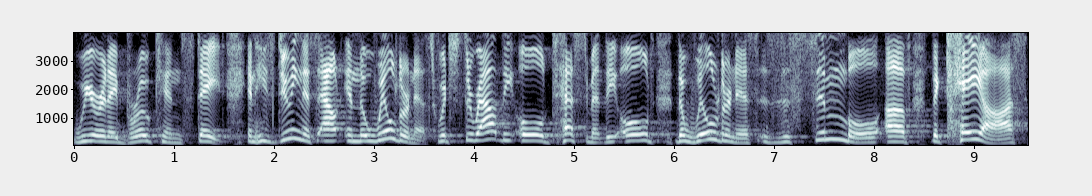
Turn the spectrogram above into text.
We are in a broken state. And he's doing this out in the wilderness, which throughout the Old Testament, the old the wilderness is a symbol of the chaos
